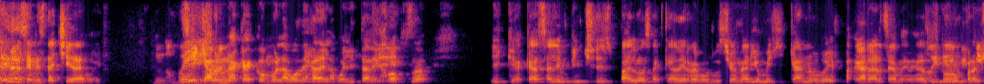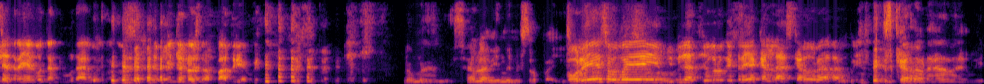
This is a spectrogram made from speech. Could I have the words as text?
esa escena está chida, güey. No. Sí, que abren acá como la bodega de la abuelita de Sí. Hobbs, ¿no? Y que acá salen pinches palos acá de revolucionario mexicano, güey, para agarrarse a vergazos con un francés. le traía algo tan rural, güey, cuando se defendió nuestra patria, güey. No mames, habla bien de nuestro país. Por eso, güey. yo creo que traía acá la Scar dorada, güey. Es cara dorada, güey.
